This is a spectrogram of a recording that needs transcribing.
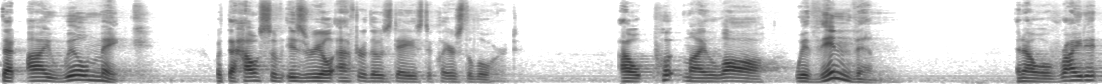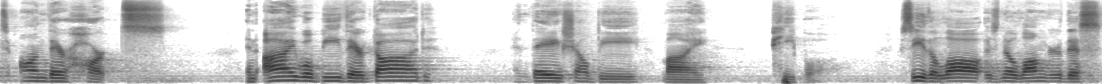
that I will make with the house of Israel after those days, declares the Lord. I'll put my law within them and I will write it on their hearts. And I will be their God, and they shall be my people. See, the law is no longer this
